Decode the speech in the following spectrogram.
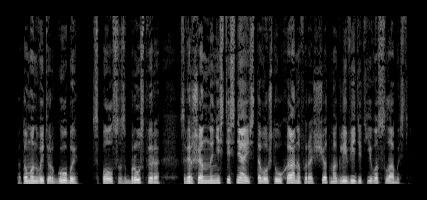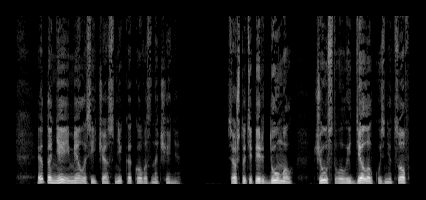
Потом он вытер губы, сполз с бруствера, совершенно не стесняясь того, что Уханов и расчет могли видеть его слабость. Это не имело сейчас никакого значения. Все, что теперь думал, чувствовал и делал Кузнецов,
